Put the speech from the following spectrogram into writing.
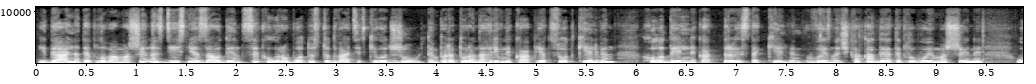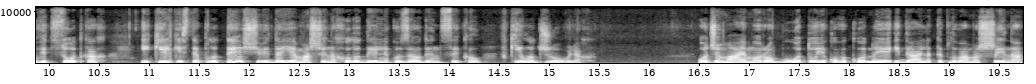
Ідеальна теплова машина здійснює за один цикл роботу 120 кДж. Температура нагрівника 500 Кельвін, холодильника 300 Кельвін, визначка КД теплової машини у відсотках і кількість теплоти, що віддає машина холодильнику за один цикл в кілоджоулях. Отже, маємо роботу, яку виконує ідеальна теплова машина,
